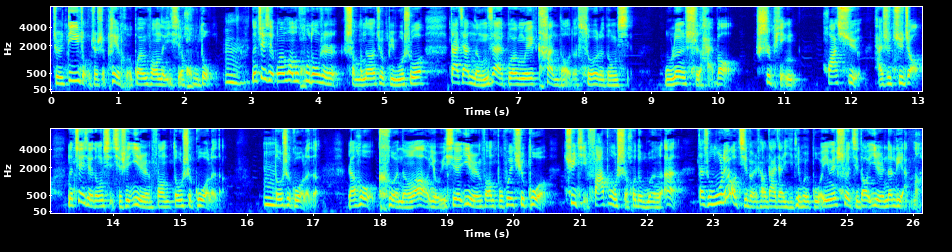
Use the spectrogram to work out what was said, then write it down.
就是第一种就是配合官方的一些互动，嗯，那这些官方的互动是什么呢？就比如说大家能在官微看到的所有的东西，无论是海报、视频、花絮还是剧照，那这些东西其实艺人方都是过了的，嗯，都是过了的。然后可能啊，有一些艺人方不会去过具体发布时候的文案。但是物料基本上大家一定会过，因为涉及到艺人的脸嘛。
